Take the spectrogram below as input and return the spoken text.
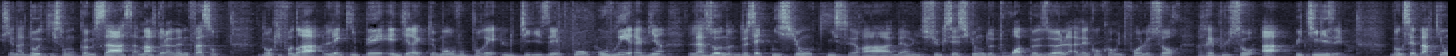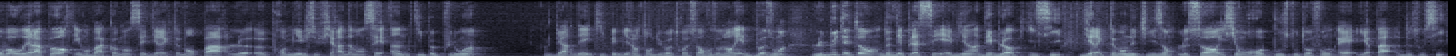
S'il y en a d'autres qui sont comme ça, ça marche de la même façon. Donc il faudra l'équiper et directement vous pourrez l'utiliser pour ouvrir eh bien, la zone de cette mission qui sera eh bien, une succession de trois puzzles avec encore une fois le sort Répulso à utiliser. Donc c'est parti, on va ouvrir la porte et on va commencer directement par le euh, premier. Il suffira d'avancer un petit peu plus loin Gardez équipé bien entendu votre sort, vous en aurez besoin. Le but étant de déplacer eh bien, des blocs ici directement en utilisant le sort. Ici on repousse tout au fond et il n'y a pas de souci,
